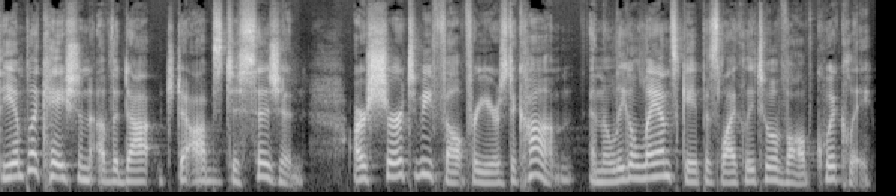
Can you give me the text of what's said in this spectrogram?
The implication of the Dobbs decision are sure to be felt for years to come, and the legal landscape is likely to evolve quickly.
